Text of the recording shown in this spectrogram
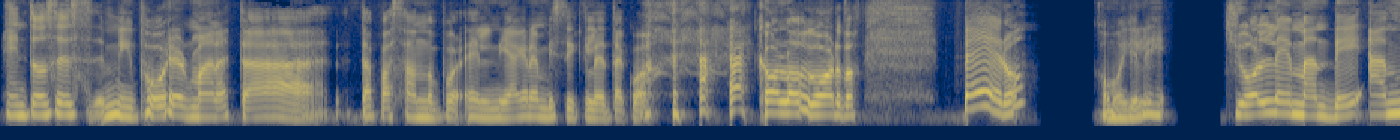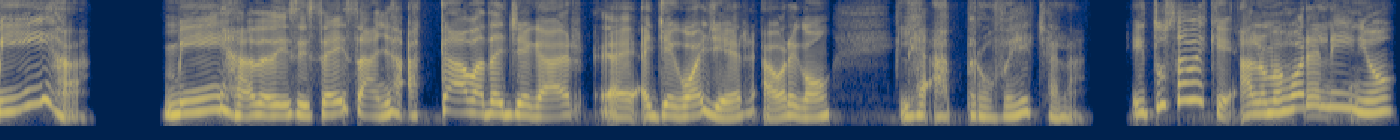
Entonces, mi pobre hermana está, está pasando por el Niagara en bicicleta con, con los gordos. Pero, como yo le dije, yo le mandé a mi hija. Mi hija de 16 años acaba de llegar, eh, llegó ayer a Oregón. Y le dije, aprovechala. Y tú sabes qué, a lo mejor el niño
